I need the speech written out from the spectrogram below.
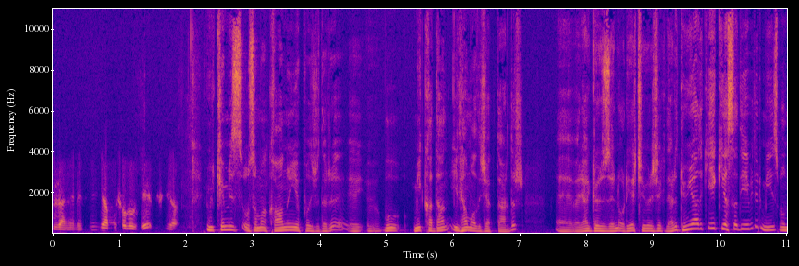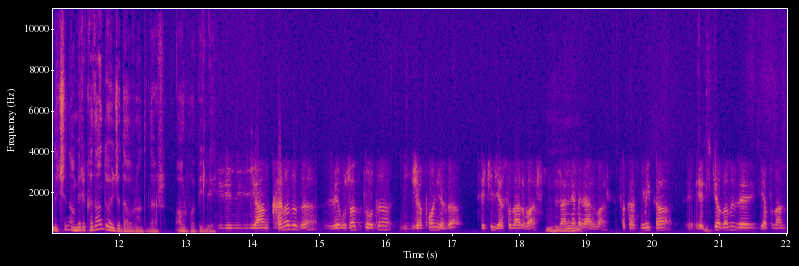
düzenlemesini yapmış olur diye düşünüyorum. Ülkemiz o zaman kanun yapıcıları e, e, bu MİKA'dan ilham alacaklardır. E, veya gözlerini oraya çevireceklerdir. Dünyadaki ilk yasa diyebilir miyiz? Bunun için Amerika'dan da önce davrandılar Avrupa Birliği. E, Yani Kanada'da ve Uzak Doğu'da, Japonya'da tekil yasalar var, Hı hı. düzenlemeler var. Fakat MİKA e, etki alanı ve yapılan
